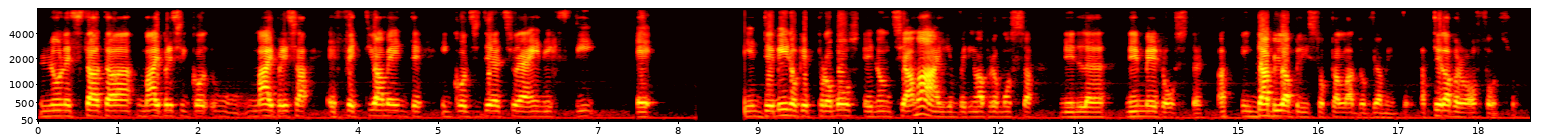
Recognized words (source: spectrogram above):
non è stata mai presa, in, mai presa effettivamente in considerazione a NXT e niente meno che promossa e non sia mai che veniva promossa nel, nel main roster in WWE sto parlando ovviamente. A te la parola Alfonso.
